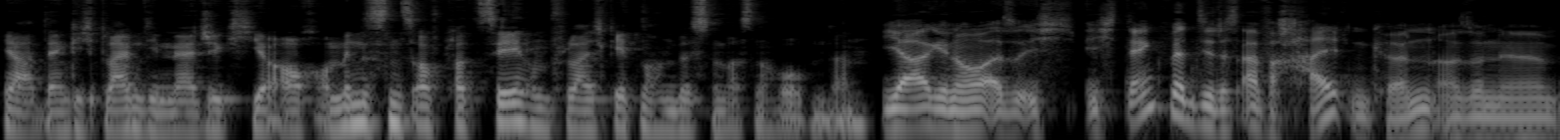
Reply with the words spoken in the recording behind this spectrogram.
ja, denke ich, bleiben die Magic hier auch mindestens auf Platz 10 und vielleicht geht noch ein bisschen was nach oben dann. Ja, genau. Also ich, ich denke, wenn sie das einfach halten können, also eine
